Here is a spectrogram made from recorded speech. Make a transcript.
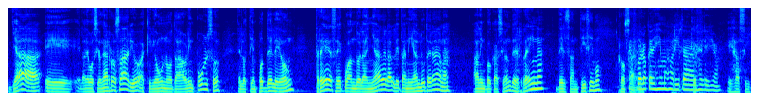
Ya eh, la devoción al rosario adquirió un notable impulso en los tiempos de León XIII, cuando le añade las letanías luteranas a la invocación de Reina del Santísimo Que Rosario. fue lo que dijimos ahorita, Que Ángel y yo. Es así.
